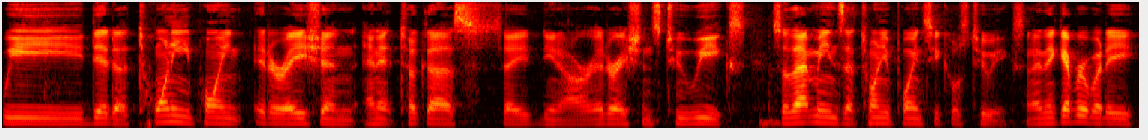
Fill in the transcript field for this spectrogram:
We did a 20 point iteration and it took us, say, you know, our iteration's two weeks. So that means that 20 points equals two weeks. And I think everybody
